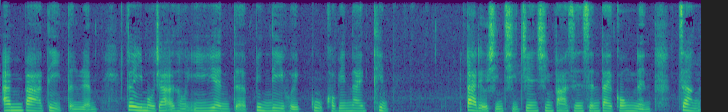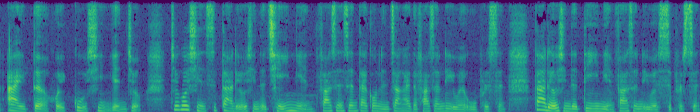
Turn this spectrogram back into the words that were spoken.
安巴蒂等人对于某家儿童医院的病例回顾 （COVID-19）。大流行期间新发生声带功能障碍的回顾性研究结果显示，大流行的前一年发生声带功能障碍的发生率为五 percent，大流行的第一年发生率为十 percent。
